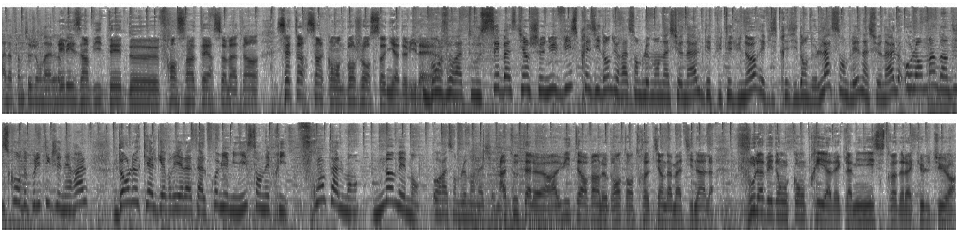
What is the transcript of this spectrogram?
à la fin de ce journal. Et les invités de France Inter ce matin, 7h50. Bonjour Sonia De Villers. Bonjour à tous. Sébastien Chenu, vice-président du Rassemblement national, député du Nord et vice-président de l'Assemblée nationale, au lendemain d'un discours de politique générale dans lequel Gabriel Attal, Premier ministre, en est pris frontalement, nommément au Rassemblement national. À tout à l'heure, à 8h20, le grand entretien de la matinale. Vous l'avez donc compris avec la ministre de la Culture,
